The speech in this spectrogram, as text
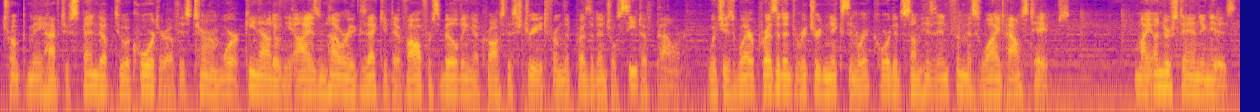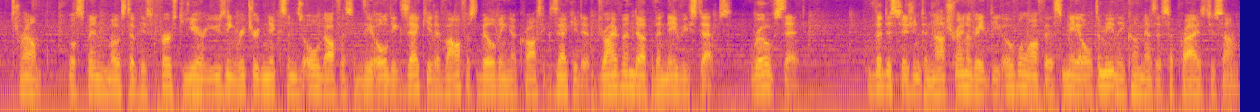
Trump may have to spend up to a quarter of his term working out of the Eisenhower Executive Office building across the street from the presidential seat of power, which is where President Richard Nixon recorded some of his infamous White House tapes. My understanding is, Trump will spend most of his first year using Richard Nixon's old office in the old Executive Office building across Executive Drive and up the Navy steps, Rove said. The decision to not renovate the Oval Office may ultimately come as a surprise to some,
